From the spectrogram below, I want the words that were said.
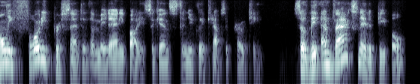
only 40% of them made antibodies against the nucleocapsid protein. So the unvaccinated people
